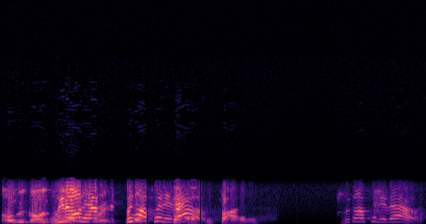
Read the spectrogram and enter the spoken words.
or we gonna do We don't have to We're gonna put it out. the fire. We're gonna put it out.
